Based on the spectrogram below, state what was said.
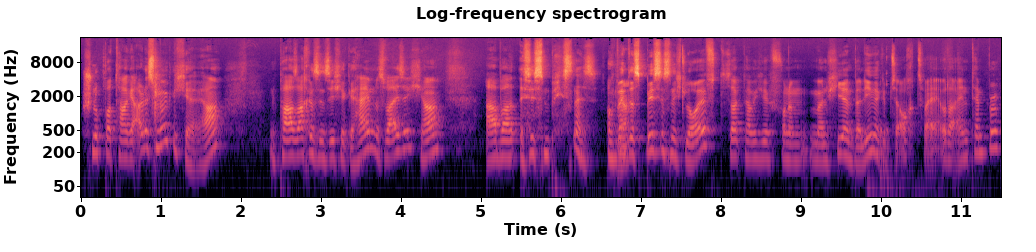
Schnuppertage, alles Mögliche, ja. Ein paar Sachen sind sicher geheim, das weiß ich, ja. Aber es ist ein Business. Und wenn Ja. das Business nicht läuft, sagt, habe ich hier von einem Mönch hier in Berlin, da gibt es ja auch zwei oder einen Tempel,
